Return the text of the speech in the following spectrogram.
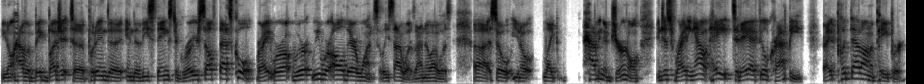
you don't have a big budget to put into into these things to grow yourself that's cool right? We're, all, we're we were all there once at least i was. I know i was. Uh, so you know like having a journal and just writing out, hey, today I feel crappy, right? Put that on a paper.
